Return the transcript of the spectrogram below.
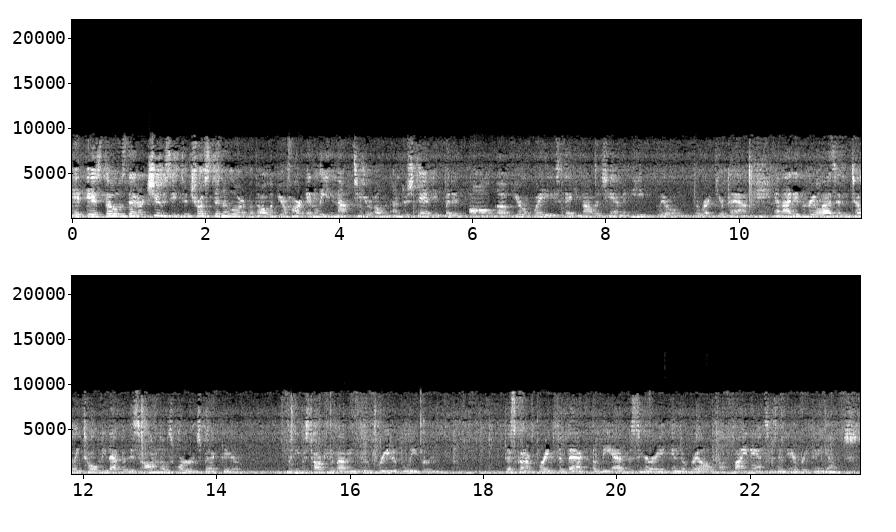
It is those that are choosing to trust in the Lord with all of your heart and lean not to your own understanding, but in all of your ways acknowledge Him and He will direct your path. And I didn't realize it until He told me that, but it's on those words back there when He was talking about a new breed of believer that's going to break the back of the adversary in the realm of finances and everything else.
